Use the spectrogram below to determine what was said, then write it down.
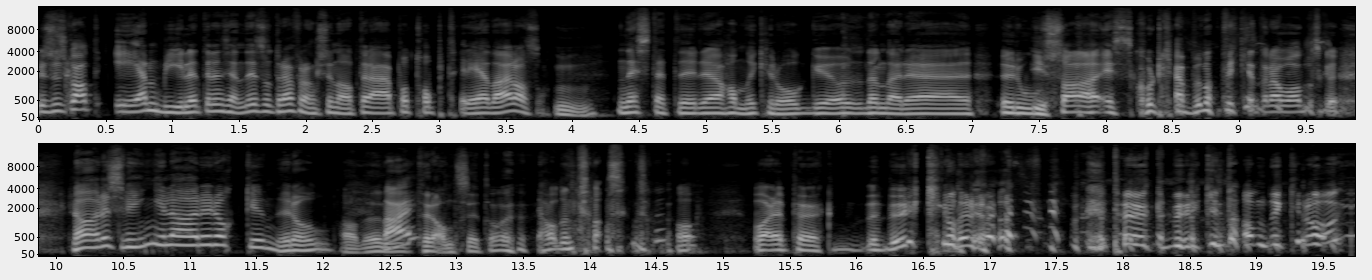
Hvis du skal ha hatt én bil etter en kjendis, så tror jeg Frank Sinatra er på topp tre der, altså. Mm. Nest etter eh, Hanne Krogh og den derre rosa eskortcaben han fikk etter hva han skulle La det swinge, la det rock'n'roll. Hadde en Nei. transit òg. Jeg hadde en transit Å, Var det pøkburk? Pøkburken til Hanne Krogh?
